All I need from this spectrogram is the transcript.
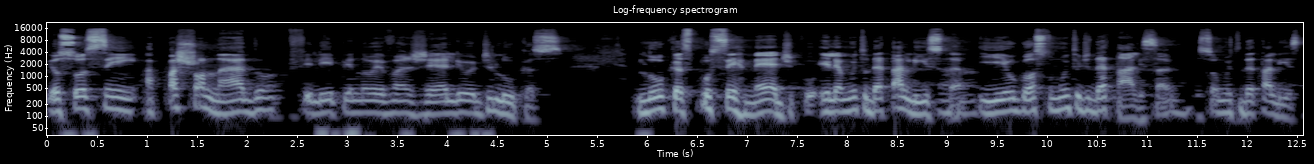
Eu sou assim apaixonado, Felipe, no Evangelho de Lucas. Lucas, por ser médico, ele é muito detalhista. Uhum. E eu gosto muito de detalhes, sabe? Eu sou muito detalhista.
